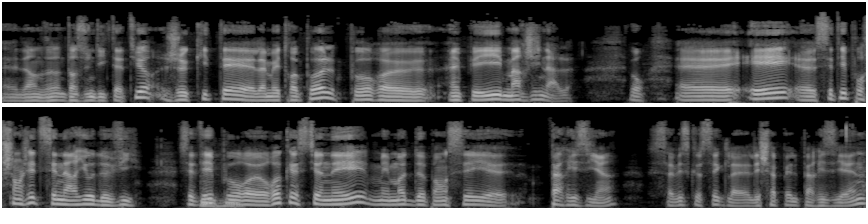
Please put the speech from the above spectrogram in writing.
dans, dans, une dictature, je quittais la métropole pour euh, un pays marginal. Bon, euh, et euh, c'était pour changer de scénario de vie. C'était mhm. pour re-questionner mes modes de pensée parisiens vous savez ce que c'est que les chapelles parisiennes,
